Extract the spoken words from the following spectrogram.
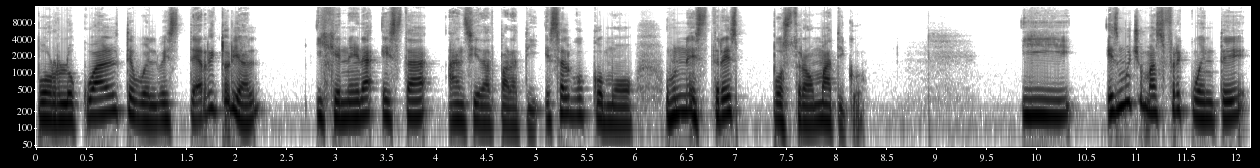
por lo cual te vuelves territorial y genera esta ansiedad para ti. Es algo como un estrés postraumático. Y es mucho más frecuente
